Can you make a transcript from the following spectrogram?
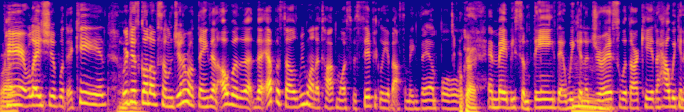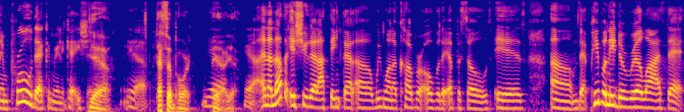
right. parent relationship with their kids. Mm. We're just mm. going over some general things, and over the, the episodes, we want to talk more specifically about some examples, okay. and maybe some things that we can mm. address with our kids and how we can improve that communication. Yeah. Yeah. That's important. Yeah, yeah. Yeah. yeah. And another issue that I think that uh, we want to cover over the episodes is um, that people need to realize that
